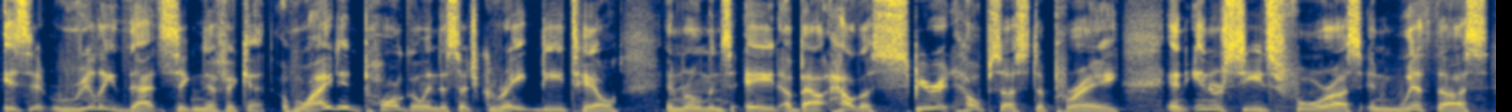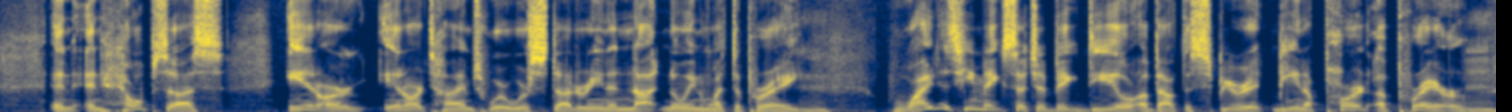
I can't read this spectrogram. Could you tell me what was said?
is it really that significant? Why did Paul go into such great detail in Romans 8 about how the Spirit helps us to pray and intercedes for us and with us and, and helps us in our in our times where we're stuttering and not knowing what to pray? Mm. Why does he make such a big deal about the Spirit being a part of prayer mm.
